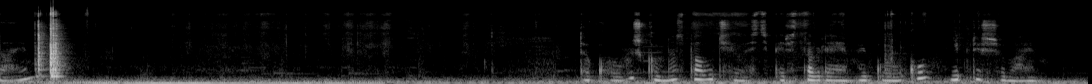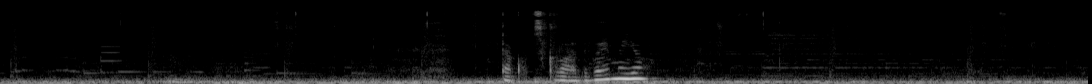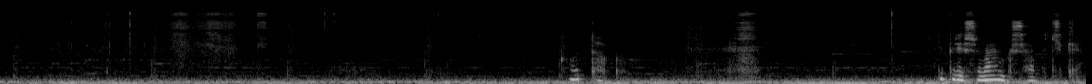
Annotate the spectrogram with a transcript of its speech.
Отрезаем. Такое ушко у нас получилось. Теперь вставляем иголку и пришиваем. Так вот складываем ее. Пришиваем к шапочке.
